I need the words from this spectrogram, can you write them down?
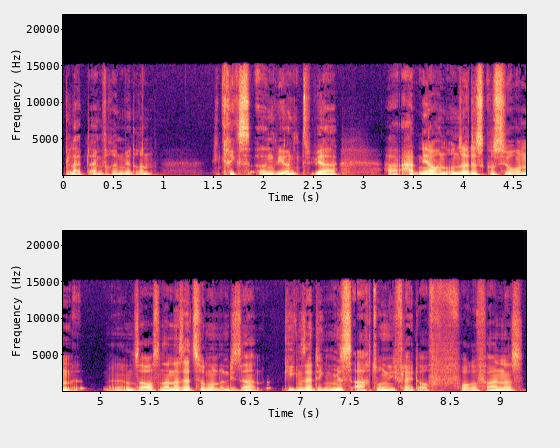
bleibt einfach in mir drin. Ich krieg's irgendwie und wir hatten ja auch in unserer Diskussion, in unserer Auseinandersetzung und in dieser gegenseitigen Missachtung, die vielleicht auch vorgefallen ist,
